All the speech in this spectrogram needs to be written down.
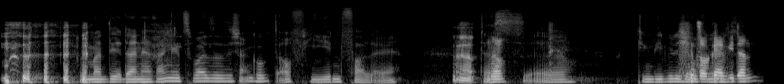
Wenn man dir deine Herangehensweise sich anguckt, auf jeden Fall, ey. Ja. Das, äh, gegen die will ich Ich finde es auch geil, nicht- wie dann,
